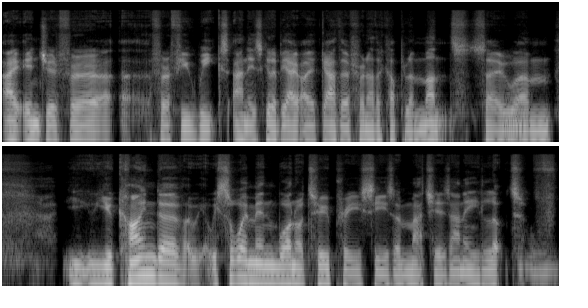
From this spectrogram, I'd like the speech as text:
out injured for uh, for a few weeks and is going to be out, I gather, for another couple of months. So mm. um, you, you, kind of we saw him in one or two preseason matches, and he looked. Mm.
